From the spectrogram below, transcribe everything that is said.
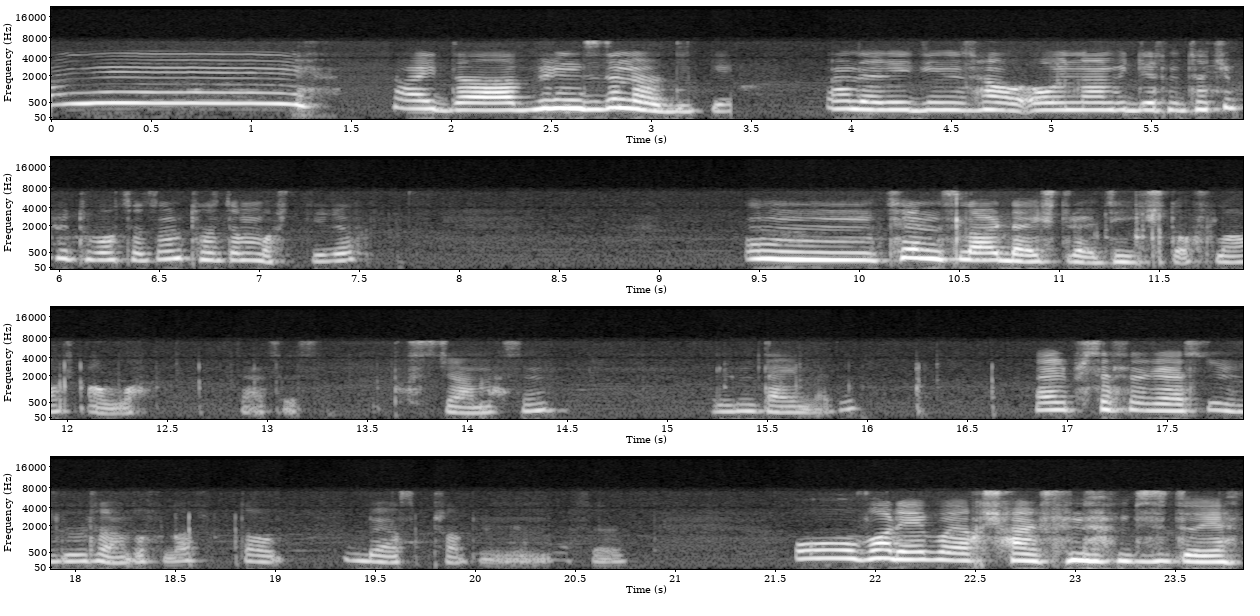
Ay, hayda birinciden öldük. Ben de dediğiniz ha, oynanan videosunu açıp YouTube atacağım. Tazdan başlayırıq. Hmm, tennisləri dəyişdirəcəyik dostlar. Allah. Sənsiz pis gəlməsin. Elim dəymədi. Əgər pis səslər gəlsə üzülürsən dostlar. Da biraz problemim var. O var ya bayaq şərfindən bizi döyən.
